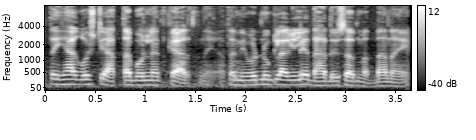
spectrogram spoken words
आता ह्या गोष्टी आता बोलण्यात काय अर्थ नाही. आता निवडणूक लागली आहे दहा दिवसात मतदान आहे.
